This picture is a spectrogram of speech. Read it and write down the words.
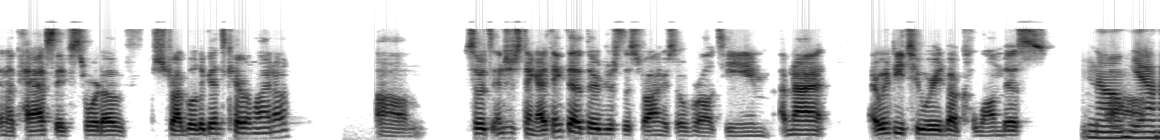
in the past they've sort of struggled against Carolina. Um, so it's interesting. I think that they're just the strongest overall team. I'm not. I wouldn't be too worried about Columbus. No, Um, yeah.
